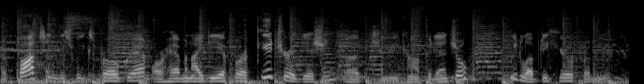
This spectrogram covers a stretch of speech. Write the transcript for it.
have thoughts on this week's program, or have an idea for a future edition of TV Confidential, we'd love to hear from you.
